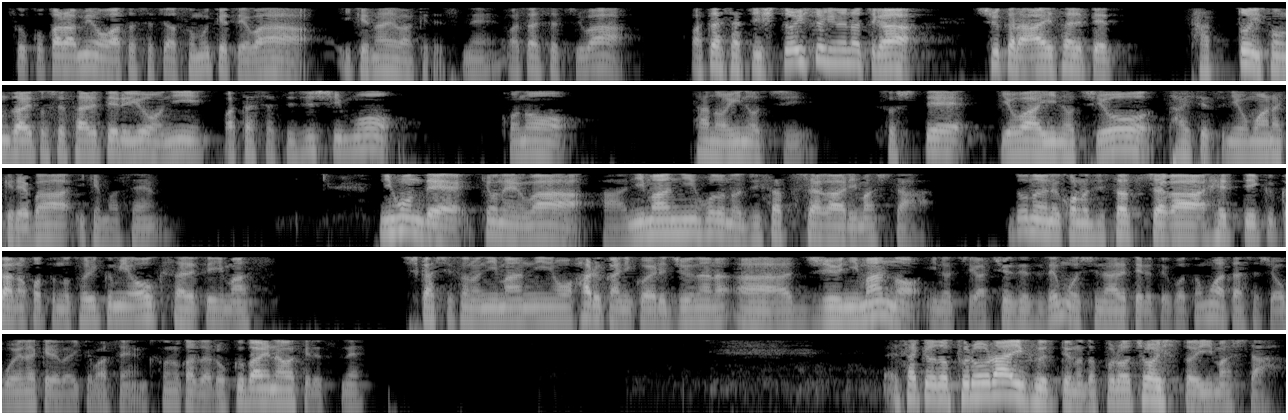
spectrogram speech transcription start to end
そこから目を私たちは背けてはいけないわけですね。私たちは、私たち一人一人の命が主から愛されて、たっとい存在としてされているように、私たち自身も、この他の命、そして弱い命を大切に思わなければいけません。日本で去年は2万人ほどの自殺者がありました。どのようにこの自殺者が減っていくかのことの取り組みが多くされています。しかしその2万人をはるかに超える17 12万の命が中絶でも失われているということも私たち覚えなければいけません。その数は6倍なわけですね。先ほどプロライフっていうのとプロチョイスと言いました。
